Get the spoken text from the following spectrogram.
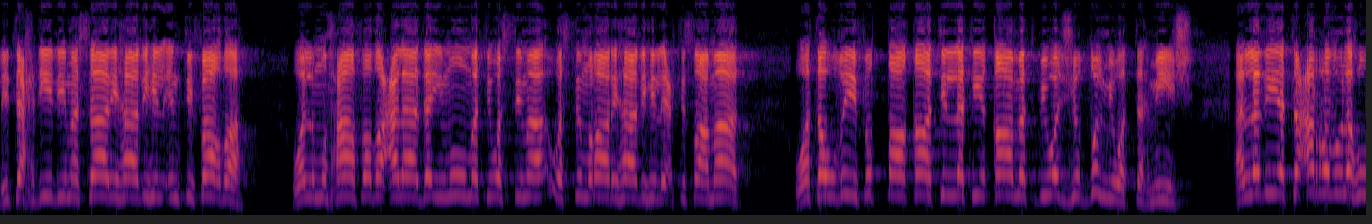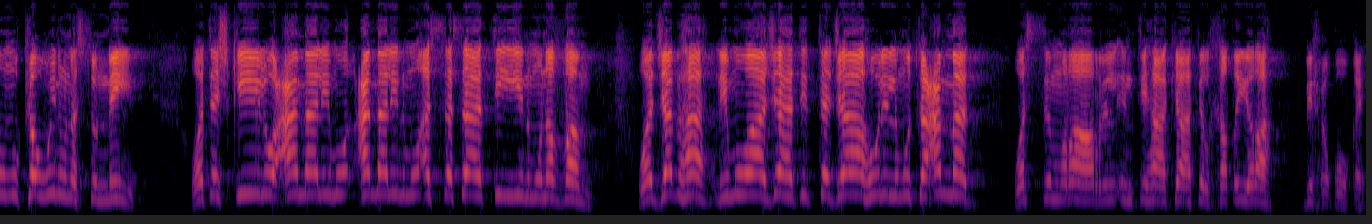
لتحديد مسار هذه الانتفاضة والمحافظة على ديمومة واستمرار هذه الاعتصامات وتوظيف الطاقات التي قامت بوجه الظلم والتهميش الذي يتعرض له مكوننا السني وتشكيل عمل عمل مؤسساتي منظم وجبهة لمواجهة التجاهل المتعمد واستمرار الانتهاكات الخطيرة بحقوقه.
